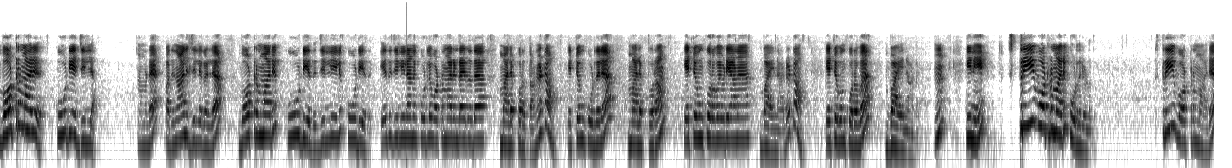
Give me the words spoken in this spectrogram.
വോട്ടർമാര് കൂടിയ ജില്ല നമ്മുടെ പതിനാല് ജില്ലകളിൽ വോട്ടർമാര് കൂടിയത് ജില്ലയിൽ കൂടിയത്. ഏത് ജില്ലയിലാണ് കൂടുതൽ വോട്ടർമാരുണ്ടായിരുന്നത്? മലപ്പുറത്താണ് കേട്ടോ. ഏറ്റവും കൂടുതൽ മലപ്പുറം. ഏറ്റവും കുറവ് എവിടെയാണ്? വയനാട് കേട്ടോ. ഏറ്റവും കുറവ് വയനാട്. ഇനി സ്ത്രീ വോട്ടർമാർ കൂടുതലുള്ളത്. സ്ത്രീ വോട്ടർമാര്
